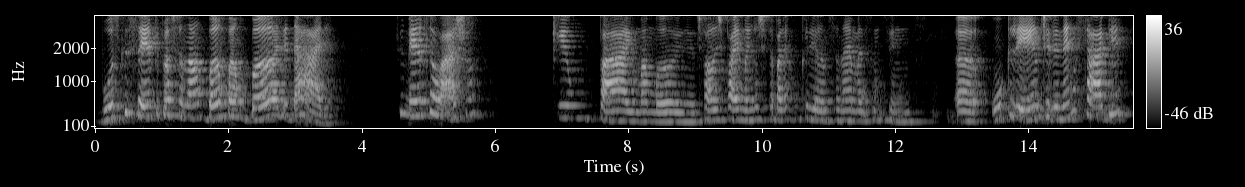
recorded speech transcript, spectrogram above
busque sempre o profissional bam, bam, bam ali da área. Primeiro que eu acho que um pai, uma mãe, a gente fala de pai e mãe, a gente trabalha com criança, né? Mas, enfim, uh, o cliente, ele nem sabe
